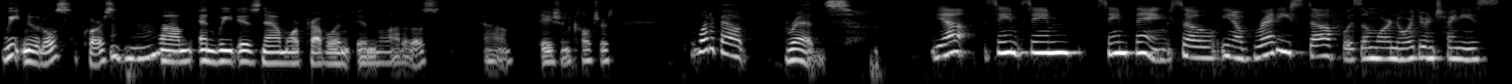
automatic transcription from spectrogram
wheat noodles, of course, mm-hmm. um, and wheat is now more prevalent in a lot of those um, Asian cultures. What about breads? Yeah, same same same thing. So you know, bready stuff was a more northern Chinese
